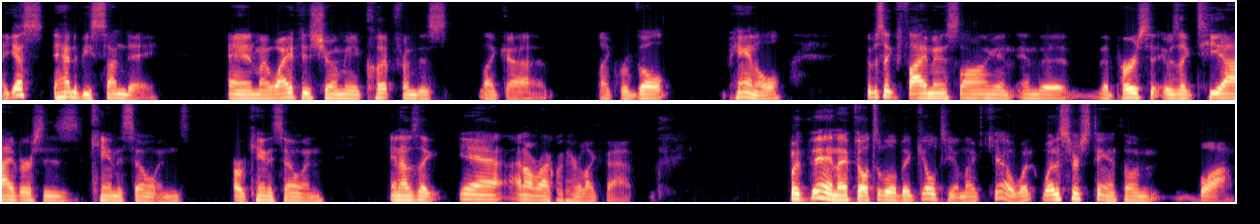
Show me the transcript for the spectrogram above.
I guess it had to be Sunday and my wife is showing me a clip from this like uh like revolt panel. It was like five minutes long, and and the the person it was like T.I. versus Candace Owens or Candace Owen, and I was like, yeah, I don't rock with her like that. But then I felt a little bit guilty. I'm like, yeah, what what is her stance on blah?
